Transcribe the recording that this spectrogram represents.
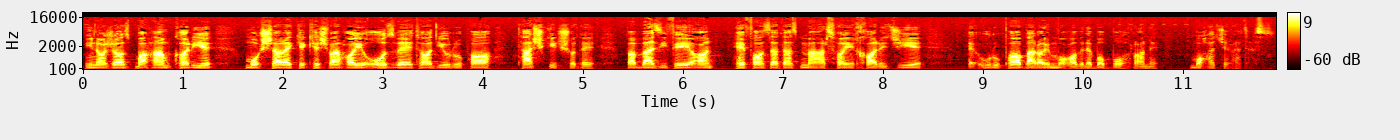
این آژانس با همکاری مشترک کشورهای عضو اتحادیه اروپا تشکیل شده و وظیفه آن حفاظت از مرزهای خارجی اروپا برای مقابله با بحران مهاجرت است.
